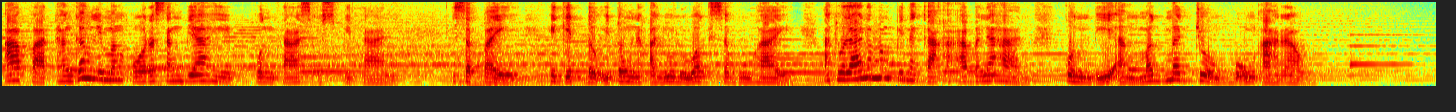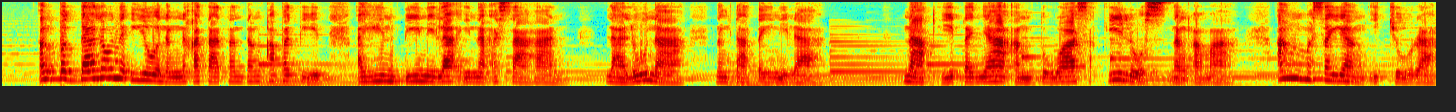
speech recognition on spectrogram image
apat hanggang limang oras ang biyahe punta sa ospital. Isa pa'y higit daw itong nakaluluwag sa buhay at wala namang pinagkakaabalahan kundi ang magmadyong buong araw. Ang pagdalaw na iyon ng nakatatandang kapatid ay hindi nila inaasahan, lalo na ng tatay nila. Nakita niya ang tuwa sa kilos ng ama, ang masayang itsura,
